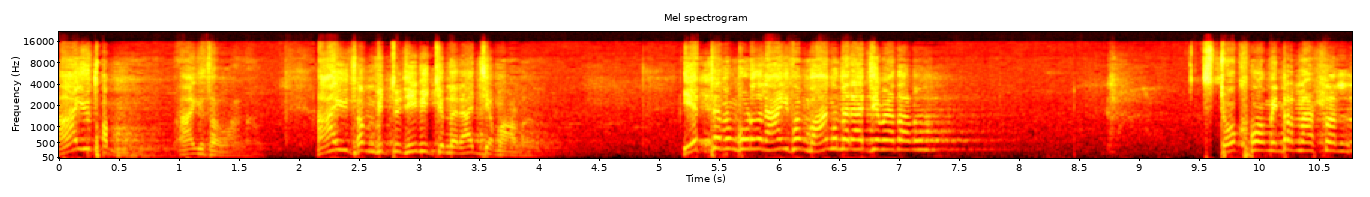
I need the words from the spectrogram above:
ആയുധം ആയുധമാണ്. ആയുധം വിറ്റ് ജീവിക്കുന്ന രാജ്യമാണ്. ഏറ്റവും കൂടുതൽ ആയുധം വാങ്ങുന്ന രാജ്യം ഏതാണ്? Stockholm International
